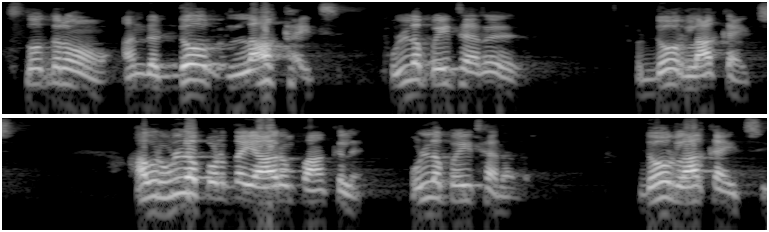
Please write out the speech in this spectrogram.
ஸ்தோத்திரம் அந்த டோர் லாக் ஆயிடுச்சு. உள்ள போயிட்டாரு. டோர் லாக் ஆயிடுச்சு. அவர் உள்ள போனதை யாரும் பார்க்கல. உள்ள போயிட்டாரு அவர். டோர் லாக் ஆயிடுச்சு.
